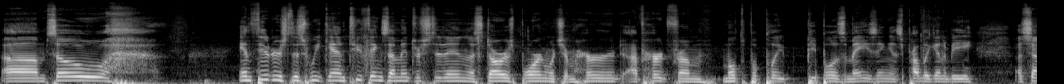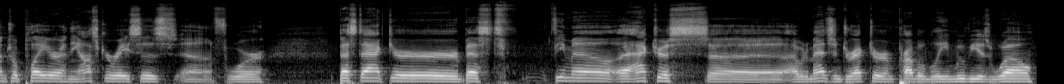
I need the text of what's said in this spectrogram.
Um, so in theaters this weekend, two things I'm interested in: A Star Is Born, which I'm heard I've heard from multiple ple- people is amazing. It's probably going to be a central player in the Oscar races uh, for Best Actor, Best Female uh, Actress. Uh, I would imagine director and probably movie as well.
